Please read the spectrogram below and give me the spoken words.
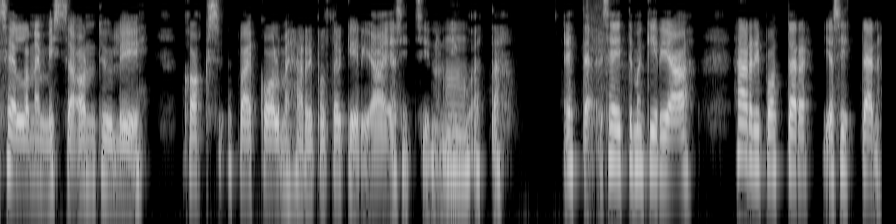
sellainen, missä on tyyli kaksi tai kolme Harry Potter-kirjaa ja sitten siinä on Mm. niinku, että, että seitsemän kirjaa Harry Potter ja sitten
